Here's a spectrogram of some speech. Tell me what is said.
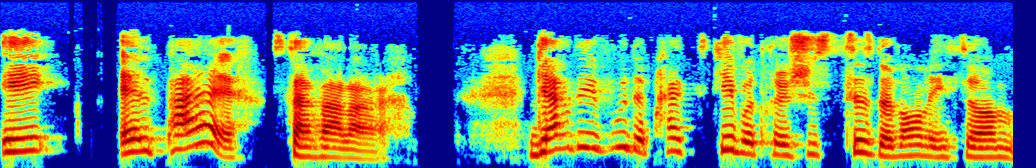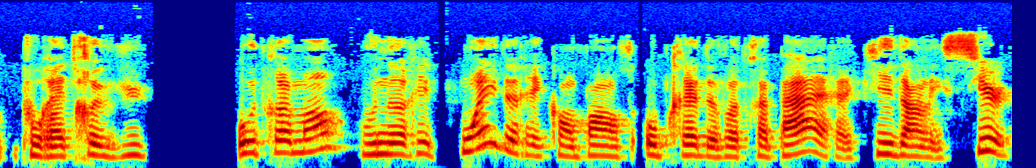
et elle perd sa valeur. Gardez-vous de pratiquer votre justice devant les hommes pour être vu. Autrement, vous n'aurez point de récompense auprès de votre Père qui est dans les cieux.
